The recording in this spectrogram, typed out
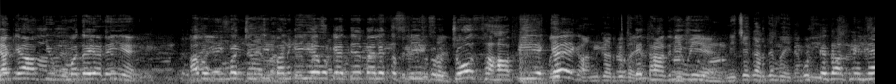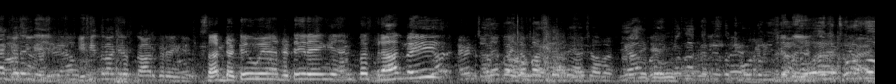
या क्या आपकी हुकूमत है या नहीं है? अब हुकूमत जिनकी बन गई है वो कहते हैं पहले तस्लीम करो। जो सहाफी ये कहेगा धांधली हुई है। नीचे कर दें भाई उसके साथ में क्या करेंगे। इसी तरह गिरफ़्तार करेंगे। सर डटे हुए हैं डटे रहेंगे। एंड तक इमरान भाई। चले भाई ना बस करते हैं शाबाश यार वो पता करने को छोड़ दो नीचे। अरे छोड़ दो।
